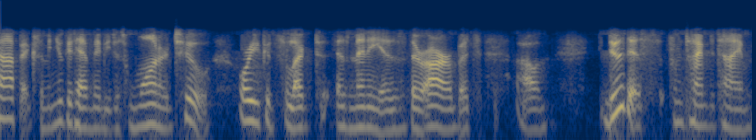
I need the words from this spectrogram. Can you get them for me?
topics. I mean, you could have maybe just one or two, or you could select as many as there are, but um, do this from time to time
